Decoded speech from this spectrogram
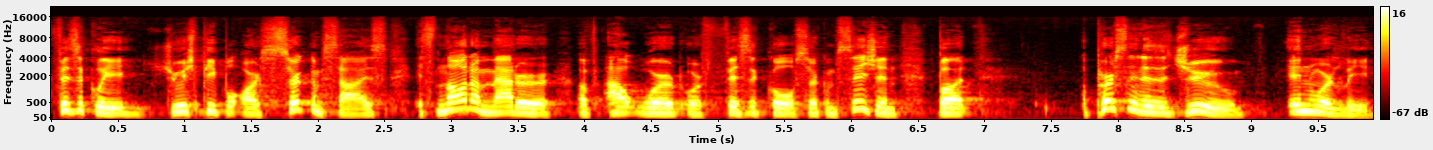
physically Jewish people are circumcised, it's not a matter of outward or physical circumcision, but a person is a Jew inwardly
